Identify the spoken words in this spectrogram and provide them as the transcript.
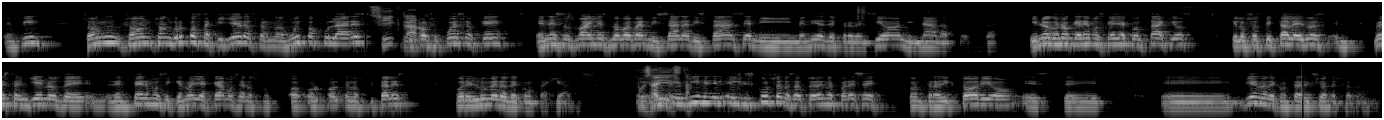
en fin son, son, son grupos taquilleros, Fernando, muy populares. Sí, claro. Y por supuesto que en esos bailes no va a haber ni sana distancia, ni medidas de prevención, ni nada. Pues, o sea, y luego no queremos que haya contagios, que los hospitales no, no estén llenos de, enfermos y que no haya camas en los, en los hospitales por el número de contagiados. Pues ahí en, está. En fin, el, el, discurso de las autoridades me parece contradictorio, este, eh, lleno de contradicciones, Fernando.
